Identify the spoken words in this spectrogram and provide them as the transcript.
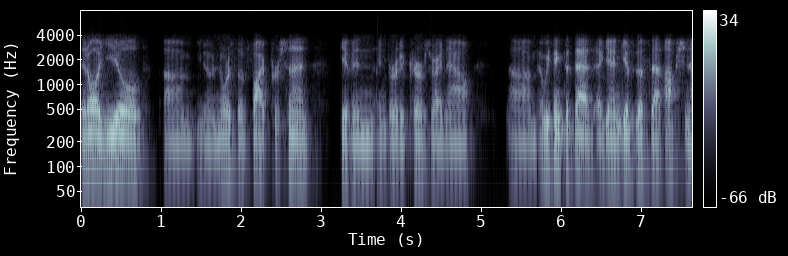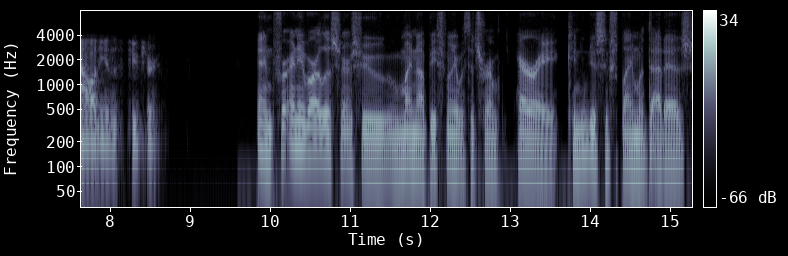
that all yield um, you know north of five percent given inverted curves right now. Um, and we think that that, again, gives us that optionality in the future. And for any of our listeners who might not be familiar with the term carry, can you just explain what that is?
